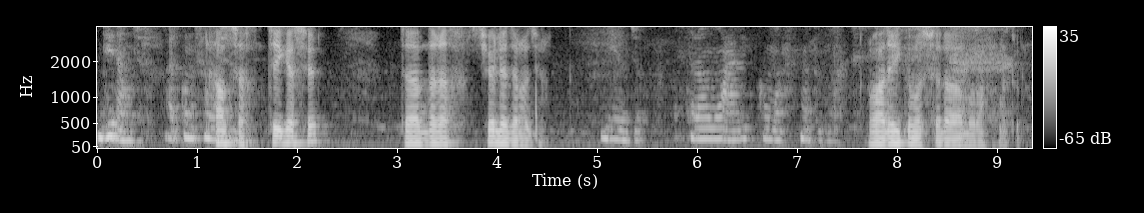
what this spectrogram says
জি না হুজুর আর কোনো সমস্যা আচ্ছা ঠিক আছে। তো আপনারা চলে যান হাজার। জি হুজুর। আসসালামু আলাইকুম রহমতুল্লাহ। ওয়ালাইকুম আসসালাম রহমতুল্লাহ।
